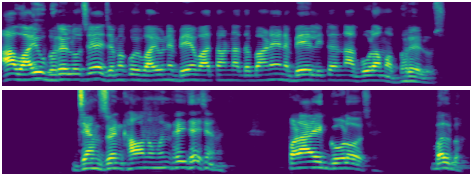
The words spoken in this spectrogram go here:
આ વાયુ ભરેલો છે, જેમાં કોઈ વાયુને બે વાતાવરણના દબાણે અને બે લીટરના ગોળામાં ભરેલું છે. જેમ જોઈને ખાવાનું મન થઈ જાય છે ને. પણ આ એક ગોળો છે. બલ્બ.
